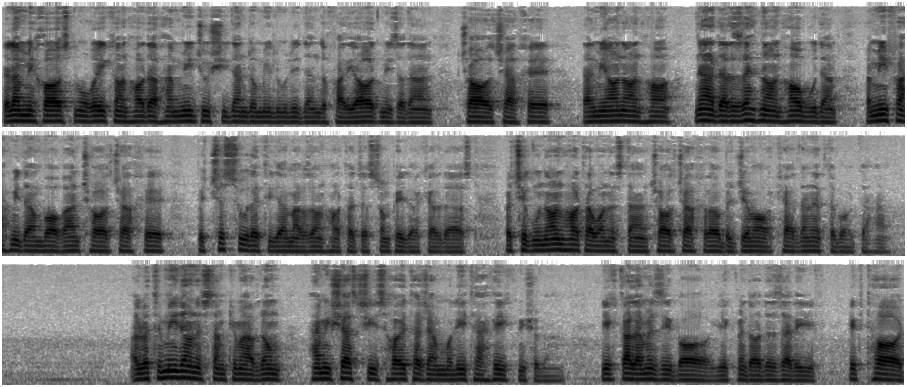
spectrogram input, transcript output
دلم می‌خواست موقعی که آنها در هم می جوشیدند و میلولیدند و فریاد می‌زدند چهارچرخه در میان آنها نه در ذهن آنها بودم و میفهمیدم واقعا چهارچرخه به چه صورتی در مغز آنها تجسم پیدا کرده است و چگونه آنها توانستند چهارچرخه را به جماع کردن ارتباط دهند البته می‌دانستم که مردم همیشه از چیزهای تجملی تحریک می شدن. یک قلم زیبا، یک مداد ظریف، یک تاج،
